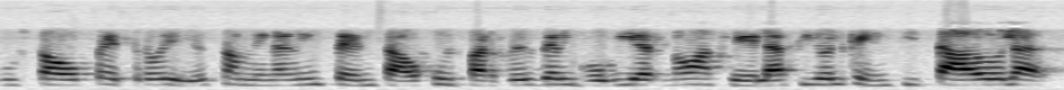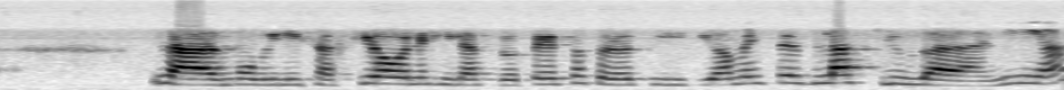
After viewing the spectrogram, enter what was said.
Gustavo Petro, y ellos también han intentado culpar desde el gobierno a que él ha sido el que ha incitado las las movilizaciones y las protestas, pero definitivamente es la ciudadanía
